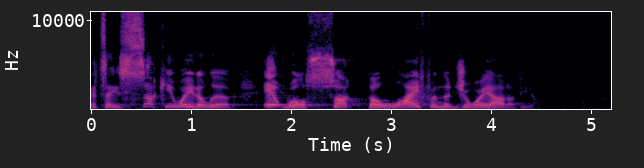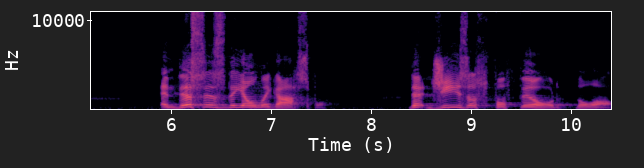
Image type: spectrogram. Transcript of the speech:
It's a sucky way to live. It will suck the life and the joy out of you. And this is the only gospel that Jesus fulfilled the law.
